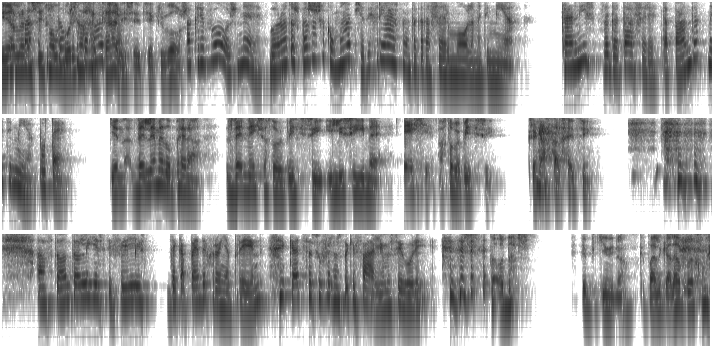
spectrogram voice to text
Είναι όλο ένα σύστημα που μπορείς να χακάρεις, έτσι ακριβώς. Ακριβώς, ναι. Μπορώ να το σπάσω σε κομμάτια. Δεν χρειάζεται να τα καταφέρουμε όλα με τη μία. Κανείς δεν κατάφερε τα πάντα με τη μία. Ποτέ. Και δεν λέμε εδώ πέρα δεν έχεις αυτοπεποίθηση. Η λύση είναι έχει αυτοπεποίθηση. Ξεκάθαρα, έτσι. Αυτόν το έλεγε στη φίλη 15 χρόνια πριν. Κάτι θα σου φέρνει στο κεφάλι, είμαι σίγουρη. Όντως. Επικίνδυνο. Και πάλι καλά που έχουμε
